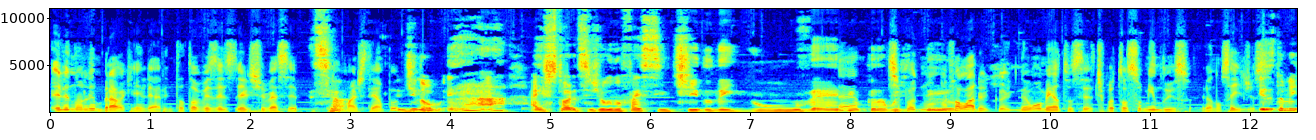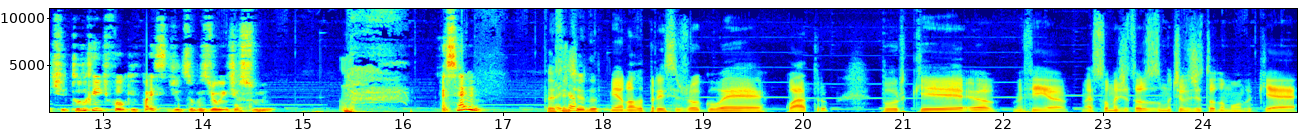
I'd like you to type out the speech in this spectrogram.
Ele não lembrava quem ele era, então talvez ele, ele estivesse há mais tempo. De novo, é, a, a, história desse jogo não faz sentido nenhum, velho. É, pelo amor tipo, de Deus. Não, não falaram em nenhum momento. Você, tipo, eu tô assumindo isso. Eu não sei disso. Exatamente. Tudo que a gente falou que faz sentido sobre esse jogo, a gente assumiu. Uhum. é sério? Faz é sentido. Minha nota para esse jogo é 4, porque, enfim, é a soma de todos os motivos de todo mundo, que é.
